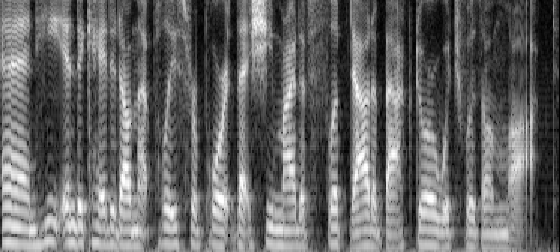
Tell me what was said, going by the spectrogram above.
and he indicated on that police report that she might have slipped out a back door, which was unlocked.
